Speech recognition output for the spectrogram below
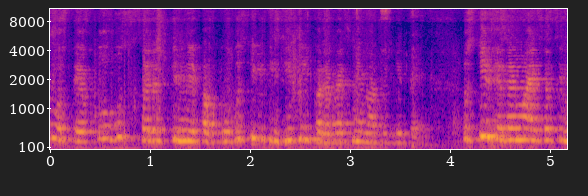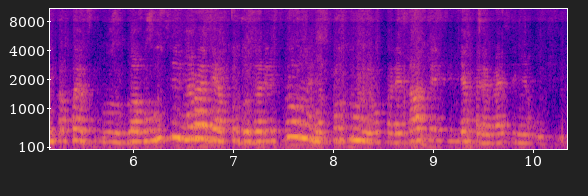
шостий автобус серед шкільних автобусів, які здійснюють перевезення наших дітей. Оскільки займається цим КП в Благоустрій, наразі автобус зареєстрований, ми просимо його передати для перевезення учнів.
